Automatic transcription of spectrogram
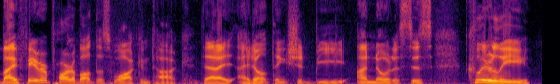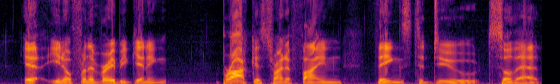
my favorite part about this walk and talk that I, I don't think should be unnoticed is clearly uh, you know from the very beginning Brock is trying to find things to do so that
